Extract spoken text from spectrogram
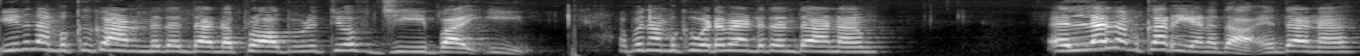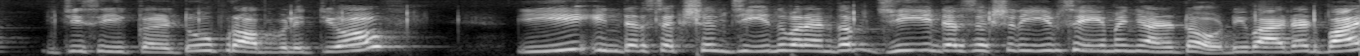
ഇനി നമുക്ക് കാണേണ്ടത് എന്താണ്? Probability of G by E അപ്പോൾ നമുക്ക് ഇവിടെ വേണ്ടത് എന്താണ്? എല്ലാം നമുക്ക് അറിയണതാ. എന്താണ്? Which is equal to probability of E intersection G എന്ന് പറയുന്നതും ജി ഇന്റർസെക്ഷൻ ഇയും സെയിം തന്നെയാണ് കേട്ടോ divided by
